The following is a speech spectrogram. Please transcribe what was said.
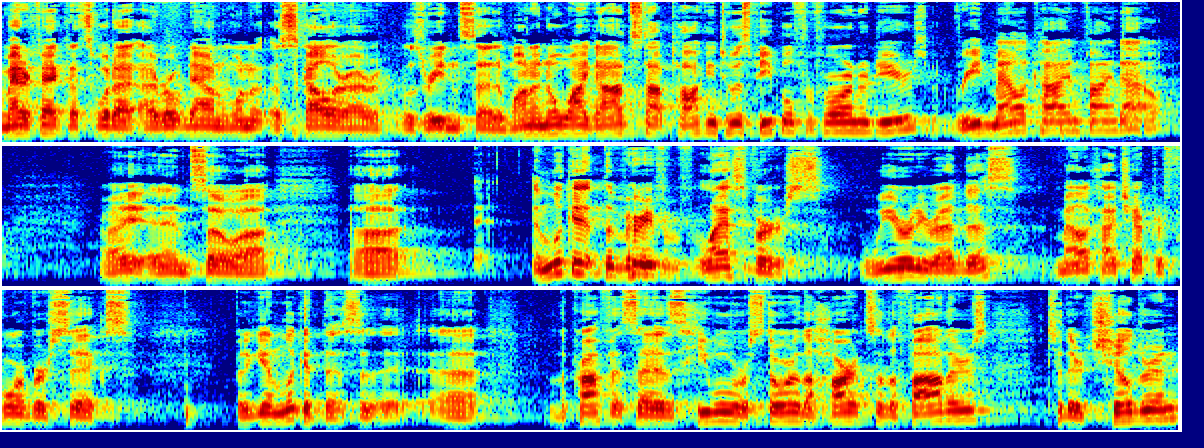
matter of fact, that's what I, I, wrote down. One a scholar I was reading said, "Want to know why God stopped talking to His people for 400 years? Read Malachi and find out." Right? And so, uh, uh, and look at the very last verse. We already read this, Malachi chapter 4, verse 6. But again, look at this. Uh, uh, the prophet says, He will restore the hearts of the fathers to their children,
